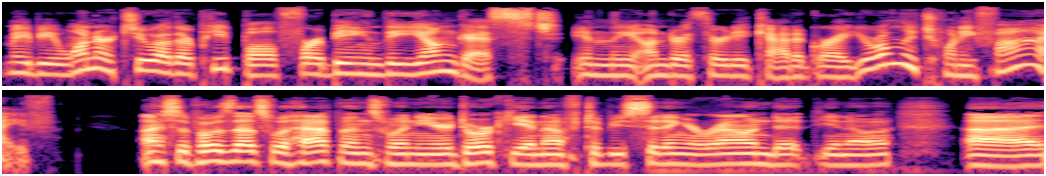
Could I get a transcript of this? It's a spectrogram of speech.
maybe one or two other people for being the youngest in the under 30 category. You're only 25. I suppose that's what happens when you're dorky enough to be sitting around at, you know, uh,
